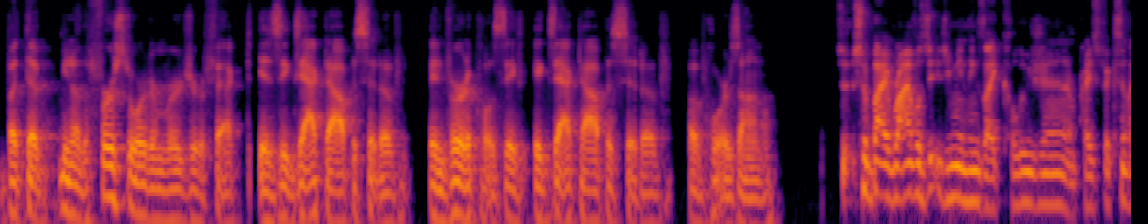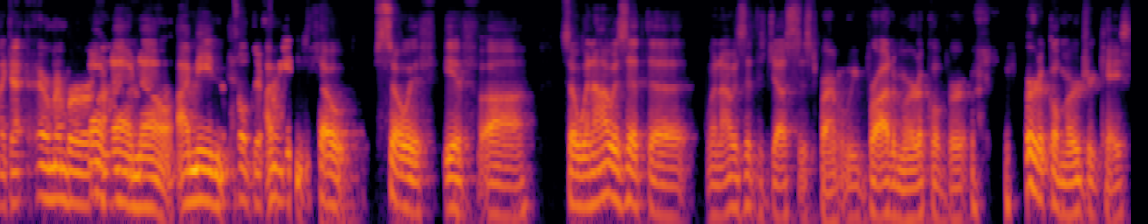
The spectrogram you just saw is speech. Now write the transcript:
but the you know the first order merger effect is the exact opposite of in vertical is the exact opposite of of horizontal. So, so by rivals do you mean things like collusion and price fixing? Like i, I remember no no no. I mean i mean so so if if uh so when I was at the when I was at the Justice Department, we brought a vertical ver- vertical merger case,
